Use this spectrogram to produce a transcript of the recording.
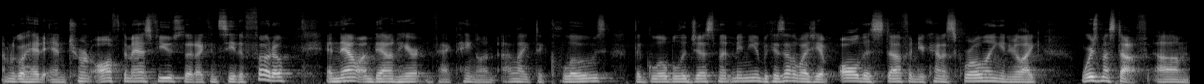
I'm gonna go ahead and turn off the mask view so that I can see the photo. And now I'm down here. In fact, hang on. I like to close the global adjustment menu because otherwise you have all this stuff and you're kind of scrolling and you're like, where's my stuff? Um,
